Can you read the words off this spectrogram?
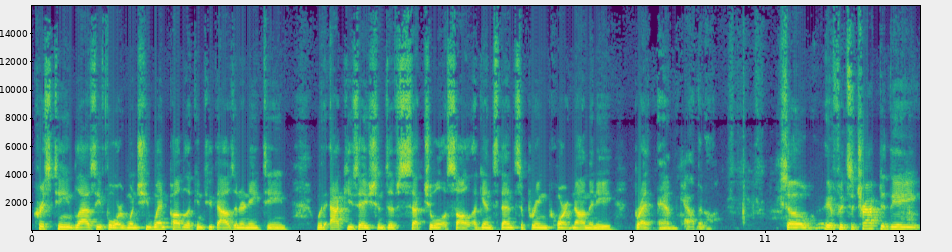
Christine Blasey Ford when she went public in 2018 with accusations of sexual assault against then Supreme Court nominee Brett M. Kavanaugh. So, if it's attracted the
